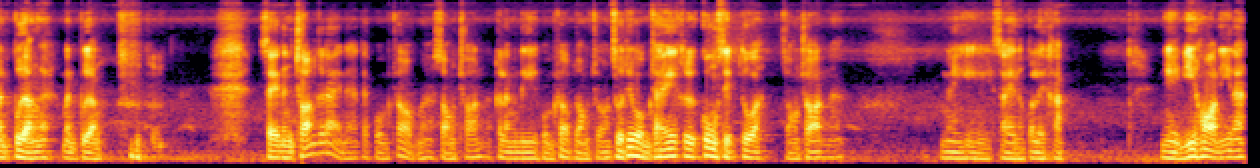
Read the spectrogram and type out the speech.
มันเปลืองนะมันเปลือง ใส่หนึ่งช้อนก็ได้นะ แต่ผมชอบนะสองช้อนกำลังดีผมชอบสองช้อนสูตรที่ผมใช้คือกุ้งสิบตัวสองช้อนนะนี่ใส่ลงไปเลยครับนี่ยี่ห้อนี้นะ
